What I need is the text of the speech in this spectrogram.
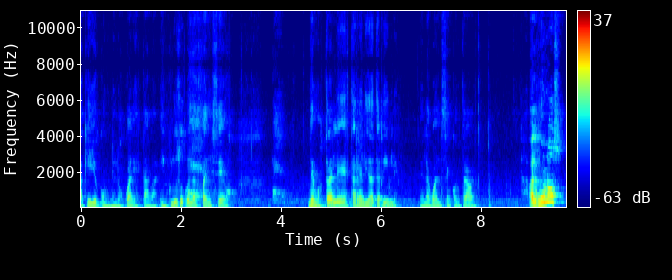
aquellos con los cuales estaba, incluso con los fariseos, demostrarle esta realidad terrible en la cual se encontraban. Algunos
